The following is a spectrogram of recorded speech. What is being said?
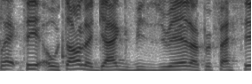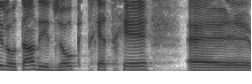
Ouais. Tu sais, autant le gag visuel un peu facile, autant des jokes très très euh,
